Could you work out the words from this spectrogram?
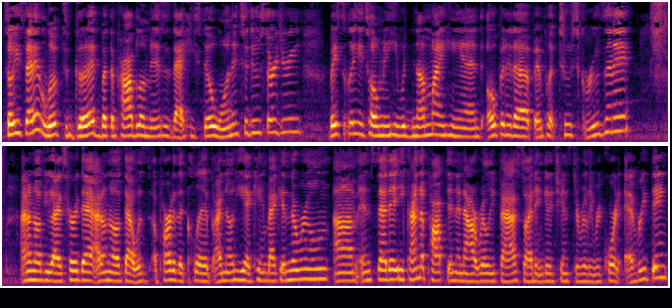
So he said it looked good, but the problem is, is that he still wanted to do surgery. Basically, he told me he would numb my hand, open it up and put two screws in it. I don't know if you guys heard that. I don't know if that was a part of the clip. I know he had came back in the room um, and said it. He kind of popped in and out really fast, so I didn't get a chance to really record everything.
